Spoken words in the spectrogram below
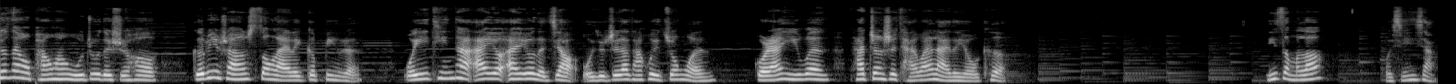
正在我彷徨无助的时候，隔壁床送来了一个病人。我一听他哎呦哎呦的叫，我就知道他会中文。果然一问，他正是台湾来的游客。你怎么了？我心想，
